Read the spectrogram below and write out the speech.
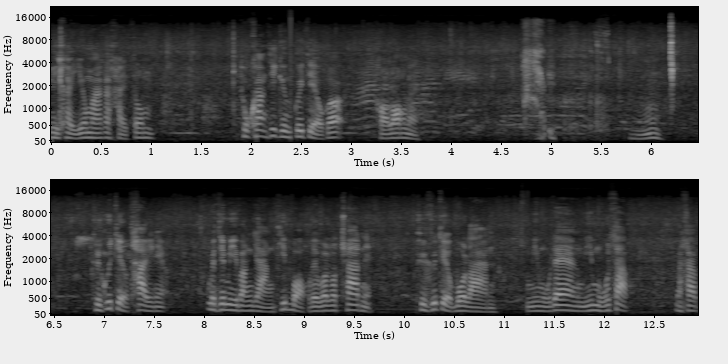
มีไข่เยี่ยวม้ากับไข่ต้ม ทุกครั้งที่กินก๋วยเตี๋ยวก็ขอลองหน่อยอืมคือก๋วยเตี๋ยวไทยเนี่ย มันจะมีบางอย่างที่บอกเลยว่ารสชาติเนี่ย คือก๋วยเตี๋ยวโบราณ มีหมูแดง มีหมูสับนะครับ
